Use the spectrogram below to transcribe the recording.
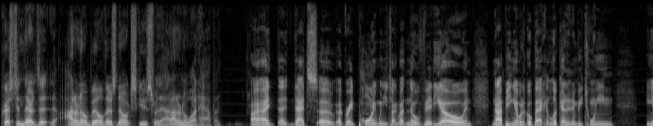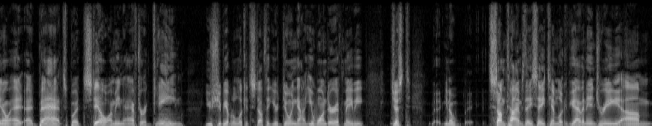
Christian, there's I don't know, Bill. There's no excuse for that. I don't know what happened. I, I that's a, a, great point when you talk about no video and not being able to go back and look at it in between, you know, at, at bats. But still, I mean, after a game, you should be able to look at stuff that you're doing now. You wonder if maybe just, you know, sometimes they say, Tim, look, if you have an injury, um,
